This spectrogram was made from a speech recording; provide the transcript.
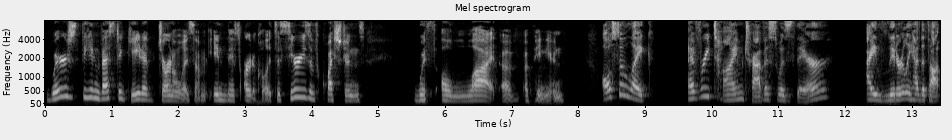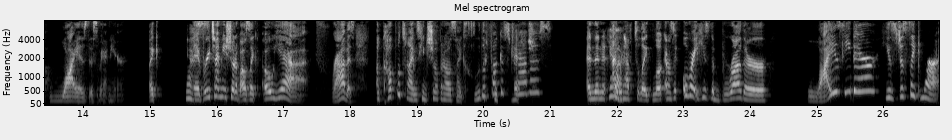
where's the investigative journalism in this article? It's a series of questions with a lot of opinion. also like every time Travis was there, I literally had the thought, why is this man here? Yes. every time he showed up, I was like, oh yeah, Travis. A couple times he'd show up and I was like, who the fuck is. Travis? And then I would have to like look and I was like, oh right, he's the brother. Why is he there? He's just like yeah.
